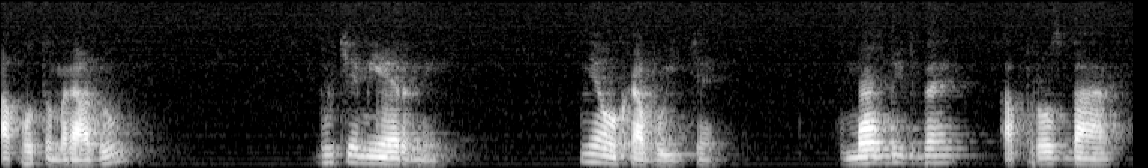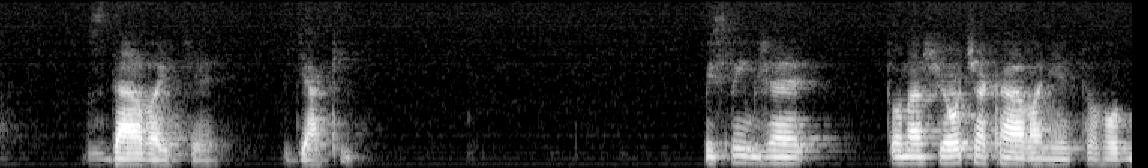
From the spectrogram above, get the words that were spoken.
A potom radu, buďte mierni, neochabujte. V modlitbe a prozbách vzdávajte vďaky. Myslím, že to naše očakávanie toho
